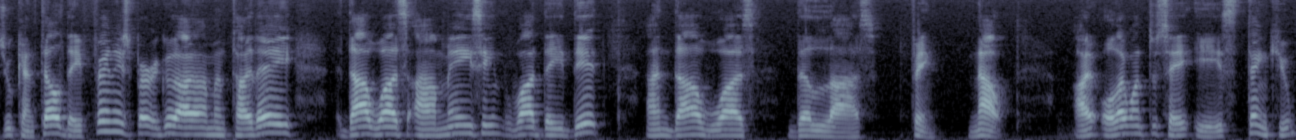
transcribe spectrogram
As you can tell, they finished very good element today. That was amazing what they did, and that was the last thing. Now, I all I want to say is thank you.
